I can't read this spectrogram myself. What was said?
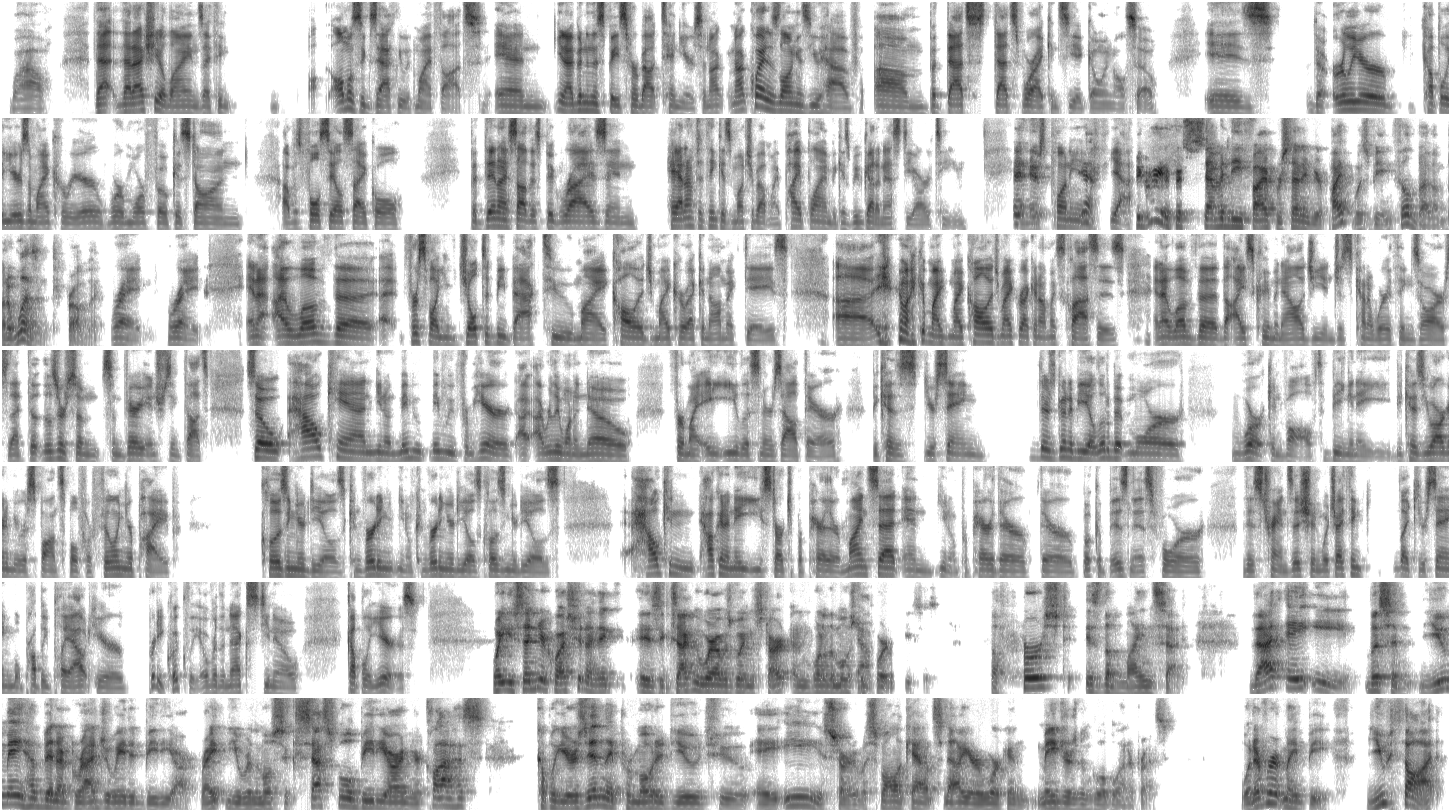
Wow. That that actually aligns, I think, almost exactly with my thoughts. And you know, I've been in this space for about 10 years, so not not quite as long as you have. Um, but that's that's where I can see it going also is the earlier couple of years of my career were more focused on I was full sales cycle, but then I saw this big rise in hey, I don't have to think as much about my pipeline because we've got an SDR team. And there's plenty yeah. of yeah. It'd be great if it's 75% of your pipe was being filled by them, but it wasn't probably. Right. Right. And I, I love the, uh, first of all, you've jolted me back to my college microeconomic days, uh, my, my, my college microeconomics classes. And I love the, the ice cream analogy and just kind of where things are. So that th- those are some, some very interesting thoughts. So how can, you know, maybe, maybe from here, I, I really want to know, for my AE listeners out there because you're saying there's going to be a little bit more work involved being an AE because you are going to be responsible for filling your pipe, closing your deals, converting, you know, converting your deals, closing your deals. How can how can an AE start to prepare their mindset and, you know, prepare their their book of business for this transition, which I think like you're saying will probably play out here pretty quickly over the next, you know, couple of years. What you said in your question, I think, is exactly where I was going to start, and one of the most yeah. important pieces. The first is the mindset. That AE, listen, you may have been a graduated BDR, right? You were the most successful BDR in your class. A couple years in, they promoted you to AE. You started with small accounts. Now you're working majors and global enterprise. Whatever it might be, you thought,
